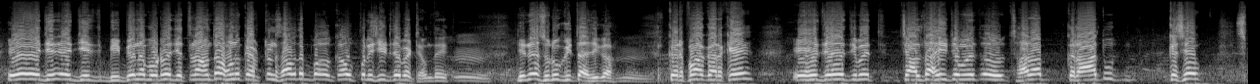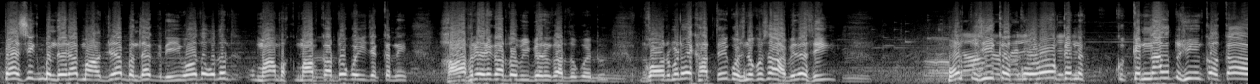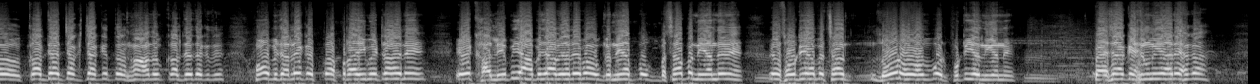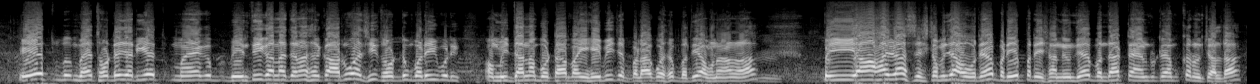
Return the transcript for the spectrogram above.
ਇਹ ਜੇ ਜੇ ਬੀਬੀਆਂ ਨੇ ਵੋਟਾਂ ਜਿੱਤਣਾ ਹੁੰਦਾ ਹੁਣ ਕੈਪਟਨ ਸਾਹਿਬ ਤੇ ਬ- ਕ- ਉੱਪਰਲੀ ਸੀਟ ਤੇ ਬੈਠੇ ਹੁੰਦੇ। ਜਿਹਨੇ ਸ਼ੁਰੂ ਕੀਤਾ ਸੀਗਾ। ਕਿਰਪਾ ਕਰਕੇ ਇਹ ਜੇ ਜਿਵੇਂ ਚੱਲਦਾ ਸੀ ਜਿਵੇਂ ਸਾਰਾ ਕਰਾ ਤੂੰ ਕਿਸੇ ਸਪੈਸਿਫਿਕ ਬੰਦੇ ਦਾ ਮਾ- ਜਿਹੜਾ ਬੰਦਾ ਗਰੀਬ ਆ ਉਹ ਤਾਂ ਉਹਦਾ ਮਾਫ ਕਰ ਦੋ ਕੋਈ ਚੱਕਰ ਨਹੀਂ। ਹਾਫ ਰੇਟ ਕਰ ਦੋ ਬੀਬੀਆਂ ਨੂੰ ਕਰ ਦੋ ਕੋਈ ਗਵਰਨਮੈਂਟ ਦੇ ਖਾਤੇ 'ਚ ਕੁਝ ਨਾ ਕੁਝ ਹਿਸਾਬ ਹੀ ਤਾਂ ਸੀ। ਹੁਣ ਤੁਸੀਂ ਕ- ਕੋਲੋਂ ਕਿੰਨ- ਕੁ- ਕਿੰਨਾ ਕੁ ਤੁਸੀਂ ਕ- ਕ- ਕਰਦੇ ਚੱਕ ਚੱਕ ਕੇ ਤਨਖਾਹ ਤੋਂ ਕਰਦੇ ਤੱਕ ਹੁਣ ਵਿਚਾਰੇ ਕ- ਪ- ਪ੍ਰਾਈਵੇਟ ਵਾਲੇ ਨੇ, ਇਹ ਖਾਲੀ ਪੰਜਾਬ ਪੰਜਾਬ ਦੇ ਭਾਵੇਂ ਗੰਦੀਆਂ ਪ- ਬੱਸਾਂ ਭੰਨੀ ਜਾਂਦੇ ਨੇ, ਇਹ ਛੋਟੀਆਂ ਬੱਸਾਂ ਲੋਡ ਹੋ ਫੁੱਟੀ ਜਾਂਦੀਆਂ ਨੇ। ਪੈਸਾ ਕਿਸੇ ਨੂੰ ਨਹੀਂ ਆ ਰਿਹਾ ਹੈਗਾ। ਇਹ ਤ- ਮੈਂ ਤੁਹਾਡੇ ਜਰੀਏ ਮੈਂ ਇੱਕ ਬੇਨਤੀ ਕਰਨਾ ਚਾਹੁੰਦਾ ਸਰਕਾਰ ਨੂੰ, ਅਸੀਂ ਤੁਹਾਨੂੰ ਬੜੀ ਬੜੀ ਉਮੀਦਾਂ ਨਾਲ ਵੋਟਾਂ ਪਾਈ ਇਹ ਵੀ ਚ ਬੜਾ ਕੁਝ ਵਧੀਆ ਹੋਣਾ ਵਾਲਾ ਵੀ ਆਹ ਜਿਹੜਾ ਸਿਸਟਮ ਜਿਹਾ ਹੋ ਰਿਹਾ ਬੜੀ ਪਰੇਸ਼ਾਨੀ ਹੁੰਦੀ ਹੈ ਬੰਦਾ ਟਾਈਮ ਟੂ ਟਾਈਮ ਘਰੋਂ ਚੱਲਦਾ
